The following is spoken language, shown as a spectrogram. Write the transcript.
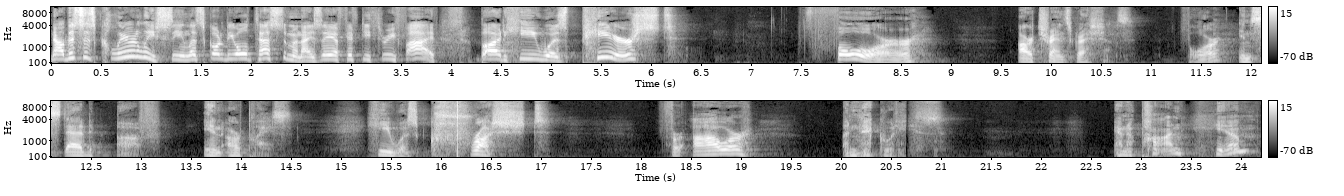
Now, this is clearly seen. Let's go to the Old Testament, Isaiah 53 5. But he was pierced for our transgressions, for instead of in our place. He was crushed for our iniquities. And upon him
